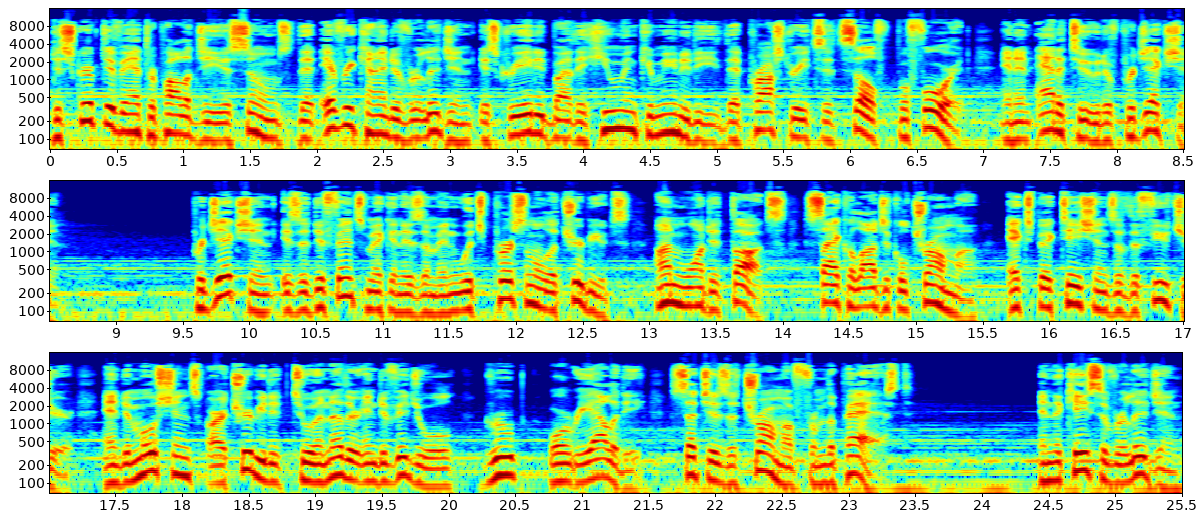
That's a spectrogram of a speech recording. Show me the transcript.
Descriptive anthropology assumes that every kind of religion is created by the human community that prostrates itself before it in an attitude of projection. Projection is a defense mechanism in which personal attributes, unwanted thoughts, psychological trauma, expectations of the future, and emotions are attributed to another individual, group, or reality, such as a trauma from the past. In the case of religion,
